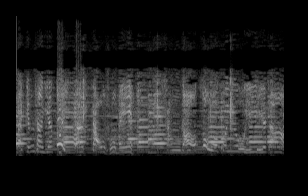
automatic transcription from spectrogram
我精上一对个到处美，身高足足有一丈，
